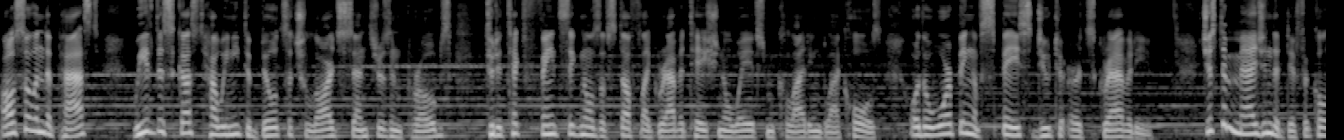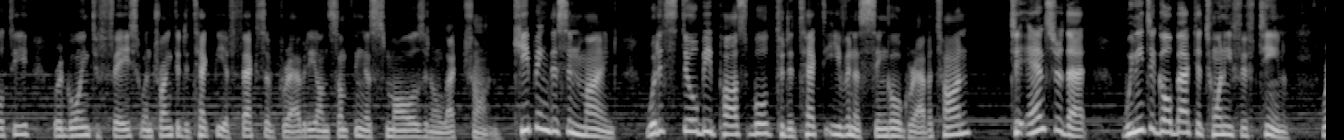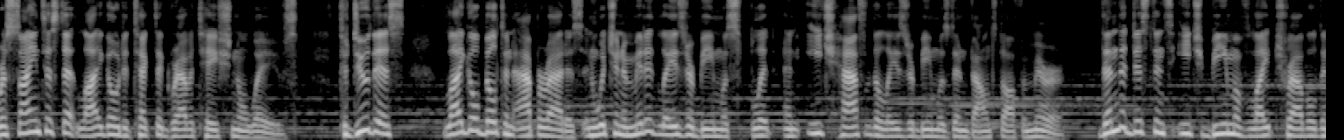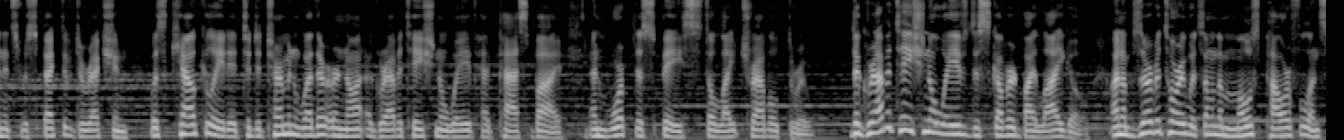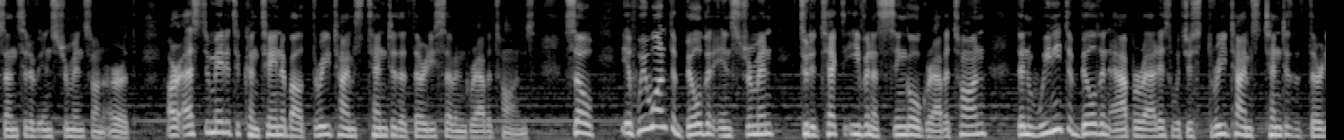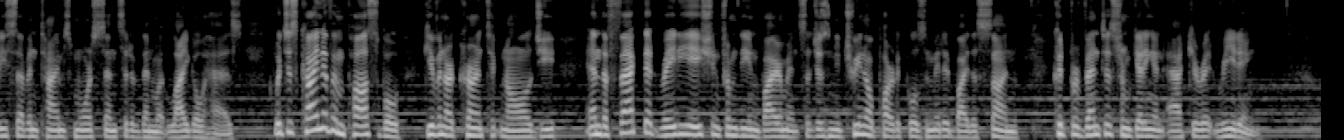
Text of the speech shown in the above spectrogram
Also in the past, we've discussed how we need to build such large sensors and probes to detect faint signals of stuff like gravitational waves from colliding black holes, or the warping of space due to Earth's gravity. Just imagine the difficulty we're going to face when trying to detect the effects of gravity on something as small as an electron. Keeping this in mind, would it still be possible to detect even a single graviton? To answer that, we need to go back to 2015, where scientists at LIGO detected gravitational waves. To do this, LIGO built an apparatus in which an emitted laser beam was split and each half of the laser beam was then bounced off a mirror. Then the distance each beam of light traveled in its respective direction was calculated to determine whether or not a gravitational wave had passed by and warped the space the light traveled through. The gravitational waves discovered by LIGO, an observatory with some of the most powerful and sensitive instruments on Earth, are estimated to contain about 3 times 10 to the 37 gravitons. So, if we want to build an instrument to detect even a single graviton, then we need to build an apparatus which is 3 times 10 to the 37 times more sensitive than what LIGO has, which is kind of impossible given our current technology and the fact that radiation from the environment, such as neutrino particles emitted by the sun, could prevent us from getting an accurate accurate reading.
